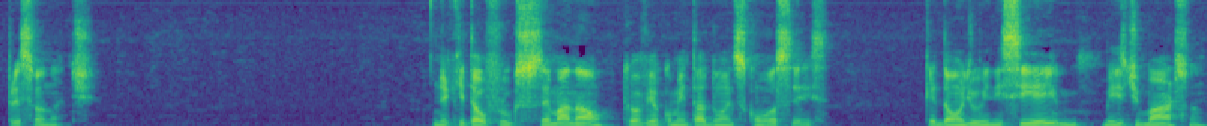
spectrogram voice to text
Impressionante. E aqui está o fluxo semanal, que eu havia comentado antes com vocês, que é de onde eu iniciei, mês de março,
